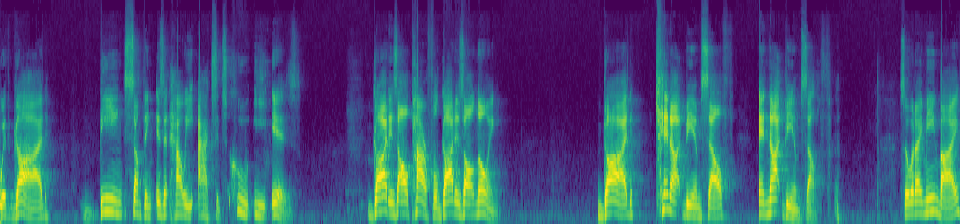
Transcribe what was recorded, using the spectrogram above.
With God, being something isn't how he acts, it's who he is. God is all powerful, God is all knowing. God cannot be himself and not be himself. so, what I mean by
